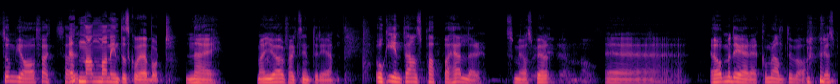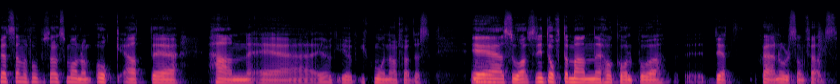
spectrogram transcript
som jag faktiskt... hade- Ett namn man inte skojar bort. Nej, man gör faktiskt inte det. Och inte hans pappa heller. Som jag spelar... Eh, ja men det är det, kommer alltid vara. Jag har spelat samma fotbollslag som honom och att eh, han, eh, jag, jag, kommer ihåg när han föddes. Eh, så, så det är inte ofta man har koll på eh, det, stjärnor som föds.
